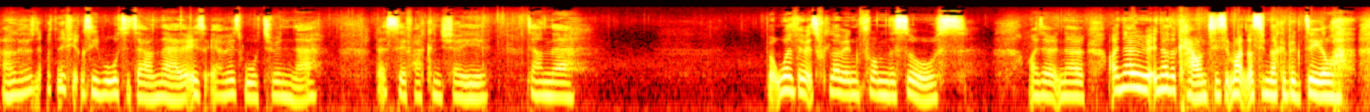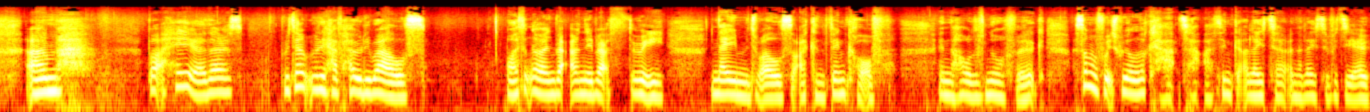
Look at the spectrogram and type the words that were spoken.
I don't know if you can see water down there. There is, there is water in there. Let's see if I can show you down there. But whether it's flowing from the source I don't know. I know in other counties it might not seem like a big deal, um, but here there's we don't really have holy wells. Well, I think there are only about three named wells that I can think of in the whole of Norfolk. Some of which we'll look at, I think, later in a later video,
